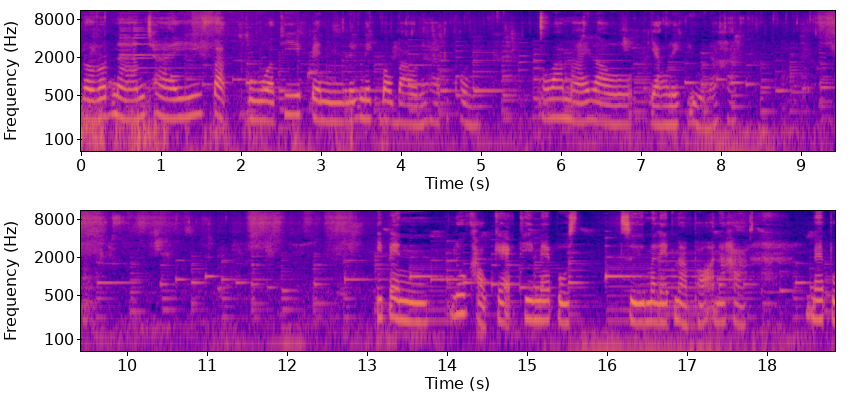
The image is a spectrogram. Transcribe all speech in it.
เรารดน้ำใช้ฝักบัวที่เป็นเล็กๆเบาๆนะคะทุกคน เพราะว่าไม้เรายังเล็กอยู่นะคะ นี่เป็นลูกเขาแกะที่แม่ปูซื้อเมล็ดมาเพาะนะคะ แม่ปู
